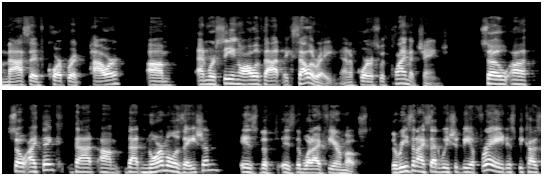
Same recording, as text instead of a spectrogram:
massive corporate power. Um, and we're seeing all of that accelerate, and of course, with climate change. So, uh, so I think that um, that normalization is the is the what I fear most. The reason I said we should be afraid is because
